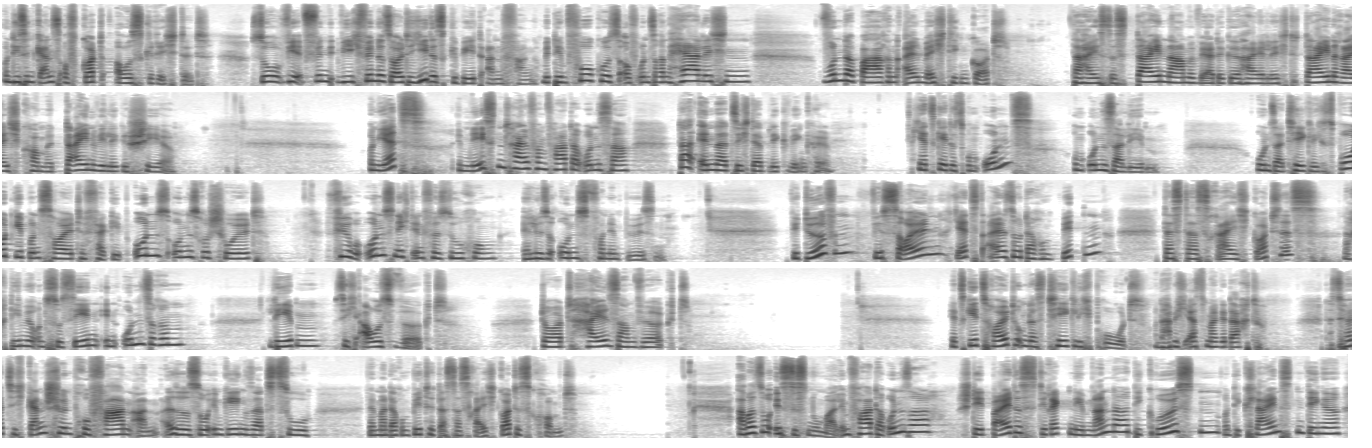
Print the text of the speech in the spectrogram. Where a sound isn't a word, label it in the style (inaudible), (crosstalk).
und die sind ganz auf Gott ausgerichtet. So wie, wie ich finde, sollte jedes Gebet anfangen, mit dem Fokus auf unseren herrlichen, wunderbaren, allmächtigen Gott. Da heißt es, dein Name werde geheiligt, dein Reich komme, dein Wille geschehe. Und jetzt, im nächsten Teil vom Vater Unser, da ändert sich der Blickwinkel. Jetzt geht es um uns, um unser Leben. Unser tägliches Brot gib uns heute, vergib uns unsere Schuld, führe uns nicht in Versuchung, erlöse uns von dem Bösen. Wir dürfen, wir sollen jetzt also darum bitten, dass das Reich Gottes, nachdem wir uns so sehen, in unserem Leben sich auswirkt, dort heilsam wirkt. Jetzt geht es heute um das täglich Brot. Und da habe ich erst mal gedacht, das hört sich ganz schön profan an. Also so im Gegensatz zu, wenn man darum bittet, dass das Reich Gottes kommt. Aber so ist es nun mal. Im Vater unser steht beides direkt nebeneinander, die größten und die kleinsten Dinge.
